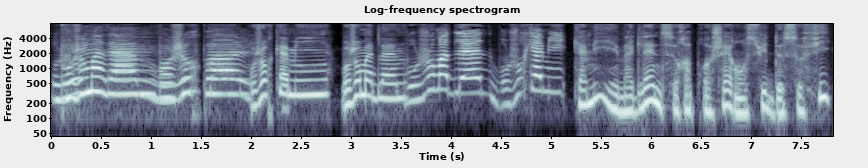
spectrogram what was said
Bonjour madame, bonjour Paul. Bonjour Camille, bonjour Madeleine. Bonjour Madeleine, bonjour Camille. Camille et Madeleine se rapprochèrent ensuite de Sophie,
